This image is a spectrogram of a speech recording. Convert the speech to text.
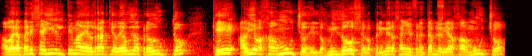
Ahora aparece ahí el tema del ratio deuda-producto, que había bajado mucho desde el 2012, en los primeros años de Frente Amplio había bajado mucho.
